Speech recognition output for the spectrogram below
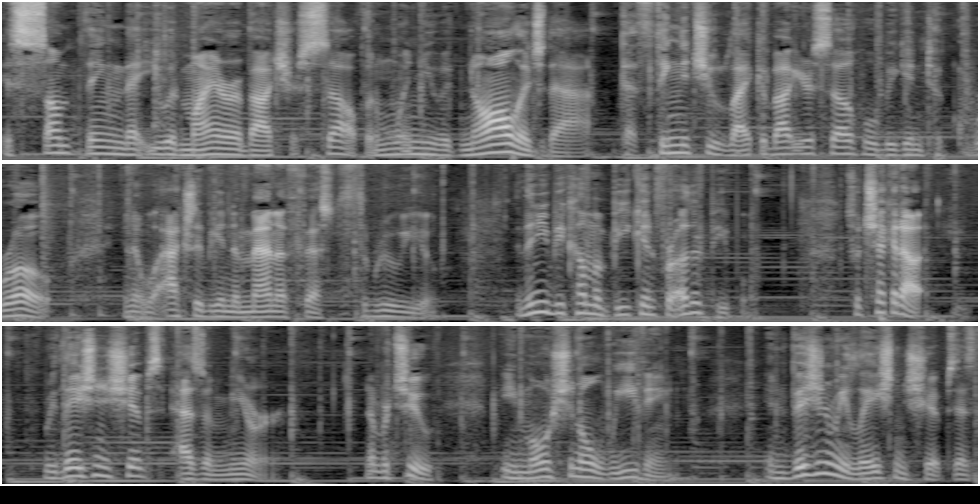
is something that you admire about yourself. And when you acknowledge that, that thing that you like about yourself will begin to grow and it will actually begin to manifest through you. And then you become a beacon for other people. So check it out relationships as a mirror. Number two, emotional weaving. Envision relationships as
